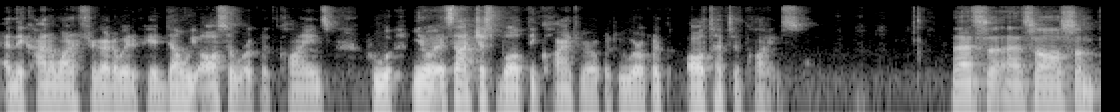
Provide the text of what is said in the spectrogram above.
and they kind of want to figure out a way to pay it down. We also work with clients who, you know, it's not just wealthy clients we work with. We work with all types of clients. That's uh, that's awesome,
